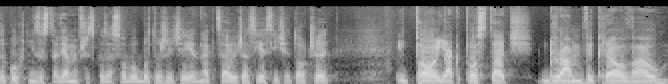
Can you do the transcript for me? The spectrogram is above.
do kuchni, zostawiamy wszystko za sobą, bo to życie jednak cały czas jest i się toczy. I to, jak postać Graham wykreował,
